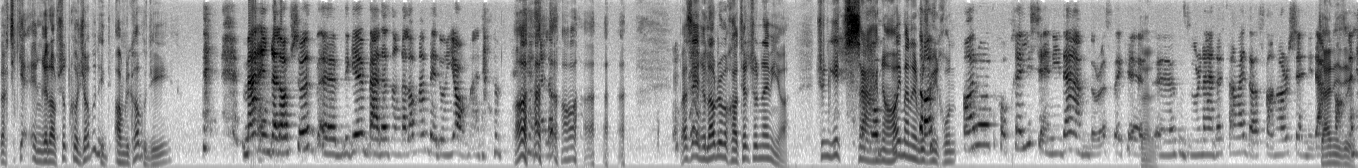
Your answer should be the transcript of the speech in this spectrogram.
وقتی که انقلاب شد کجا بودید؟ آمریکا بودید؟ من انقلاب شد دیگه بعد از انقلاب من به دنیا اومدم. پس انقلاب رو به خاطر چون نمیاد. چون یه صحنه های من امروز میخون. آره. خیلی شنیدم. درسته که بله. حضور نداشتم و داستان ها رو شنیدم.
